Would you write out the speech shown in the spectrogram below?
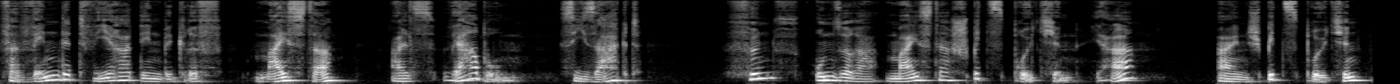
verwendet Vera den Begriff Meister als Werbung. Sie sagt, fünf unserer Meister Spitzbrötchen, ja? Ein Spitzbrötchen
